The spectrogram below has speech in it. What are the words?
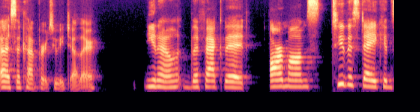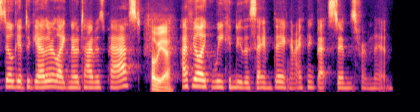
us a comfort to each other. You know, the fact that our moms to this day can still get together like no time has passed. Oh yeah, I feel like we can do the same thing. And I think that stems from them.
